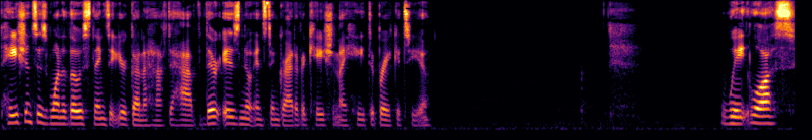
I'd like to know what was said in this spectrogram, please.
Patience is one of those things that you're going to have to have. There is no instant gratification. I hate to break it to you. Weight loss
